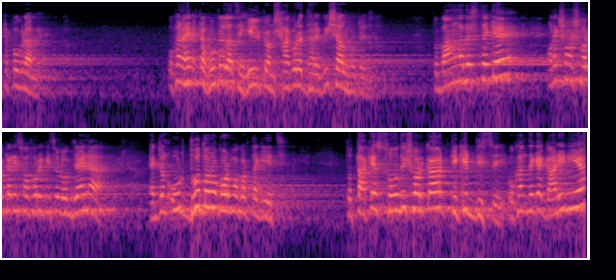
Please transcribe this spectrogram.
একটা প্রোগ্রামে। ওখানে একটা হোটেল আছে, হিলটন, সাগরের ধারে, বিশাল হোটেল। তো বাংলাদেশ থেকে অনেক সময় সরকারি সফরে কিছু লোক যায় না, একজন ঊর্ধ্বতন কর্মকর্তা গিয়েছে। তো তাকে সৌদি সরকার টিকিট দিচ্ছে ওখান থেকে গাড়ি নিয়ে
